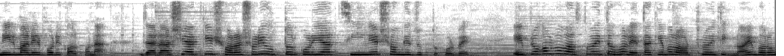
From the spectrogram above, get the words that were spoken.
নির্মাণের পরিকল্পনা, যা রাশিয়াকে সরাসরি উত্তর কোরিয়া, চীনের সঙ্গে যুক্ত করবে। এই প্রকল্প বাস্তবায়িত হলে তা কেবল অর্থনৈতিক নয়, বরং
